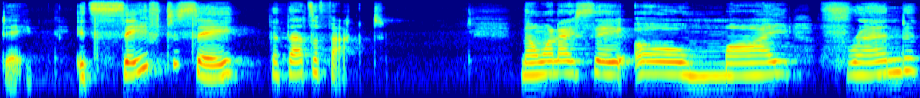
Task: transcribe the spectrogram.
day. It's safe to say that that's a fact. Now, when I say, oh, my friend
